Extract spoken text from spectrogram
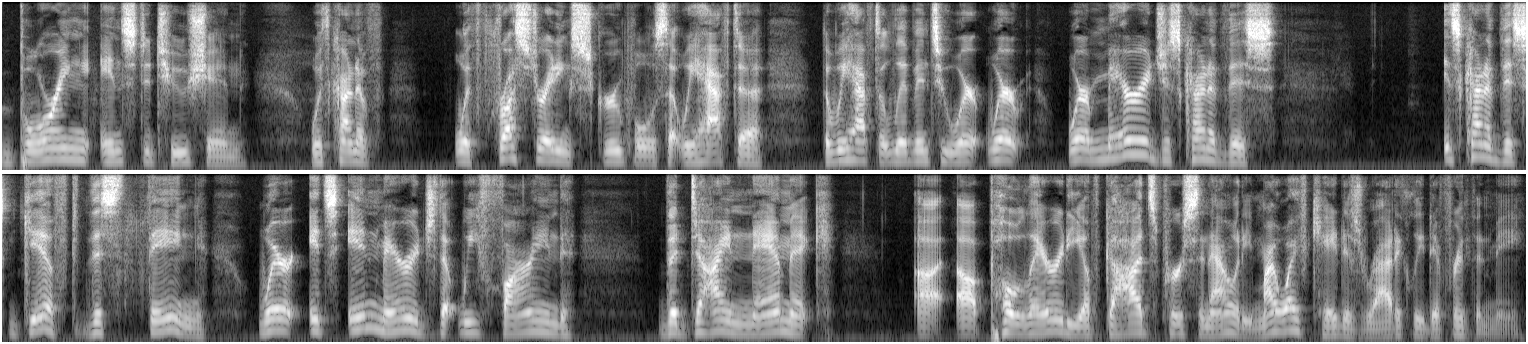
boring institution with kind of with frustrating scruples that we have to that we have to live into where where where marriage is kind of this is kind of this gift this thing where it's in marriage that we find the dynamic uh, uh, polarity of God's personality. My wife Kate is radically different than me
